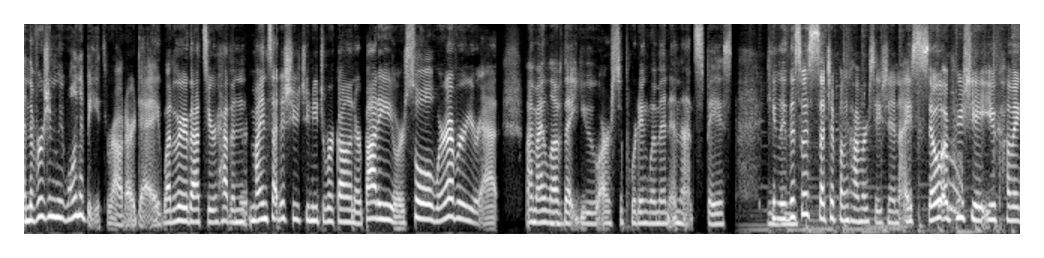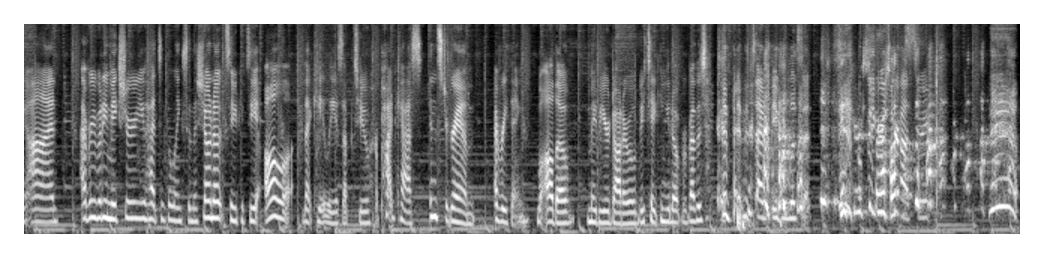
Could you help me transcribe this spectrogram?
and the version we want to be throughout our day, whether that's you're having mindset issues you need to work on, or body or soul, wherever you're at. Um, I love that you are supporting women in that space. Mm-hmm. Kaylee, this was such a fun conversation. I so appreciate you coming on. Everybody, make sure you head to the links in the show notes so you can see all that Kaylee is up to her podcast, Instagram, everything. Well, although maybe your daughter will be taking it over by the time, by the time people listen. Fingers, Fingers crossed. right? oh,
